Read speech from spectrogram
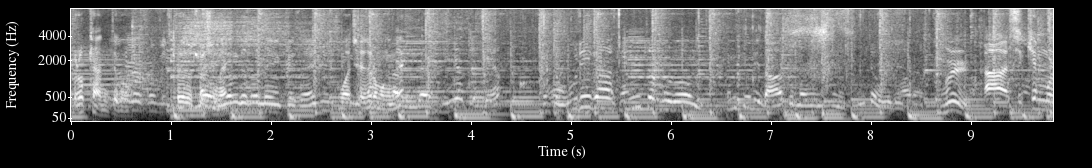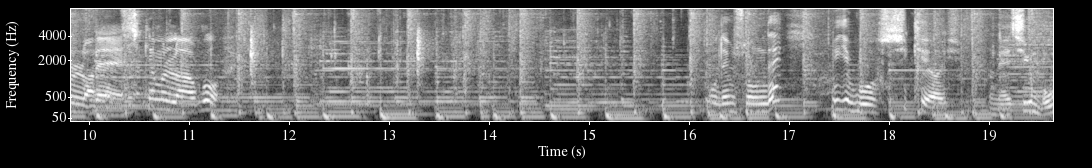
그렇게 안 뜨거. 그래도 조심해. 뭐 제대로 먹네? 우리가 개인적으로 생귤이 나와서 먹는 건 진짜 오래됐다. 물. 아, 식혜물로 네, 식혜물로 하고 어 냄새 좋은데? 이게 뭐 식혜야. 네 지금 뭐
